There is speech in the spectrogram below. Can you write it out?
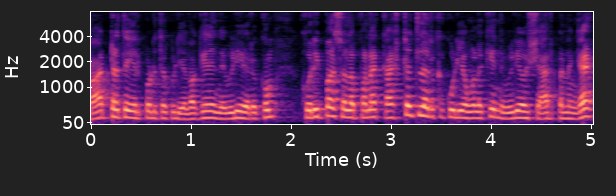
மாற்றத்தை ஏற்படுத்தக்கூடிய வகையில் இந்த வீடியோ இருக்கும். குறிப்பாக சொல்லப்போனால் கஷ்டத்தில் இருக்கக்கூடியவங்களுக்கு இந்த வீடியோ ஷேர் பண்ணுங்கள்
